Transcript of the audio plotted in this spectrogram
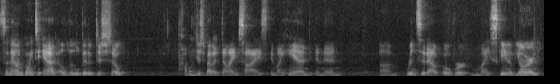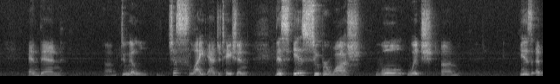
So now I'm going to add a little bit of dish soap, probably just about a dime size in my hand, and then um, rinse it out over my skein of yarn, and then um, do a just slight agitation. This is superwash wool, which um, is a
